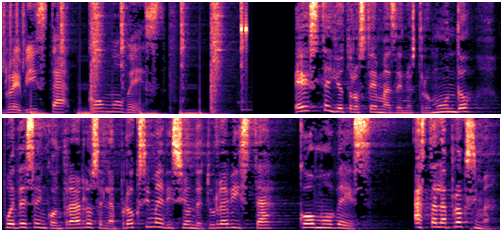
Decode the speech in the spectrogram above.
Revista Cómo ves. Este y otros temas de nuestro mundo puedes encontrarlos en la próxima edición de tu revista Cómo ves. Hasta la próxima.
